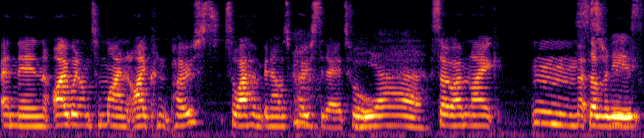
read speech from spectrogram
and then I went onto mine and I couldn't post, so I haven't been able to post today at all. Yeah, So I'm like, mm, somebody's really-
